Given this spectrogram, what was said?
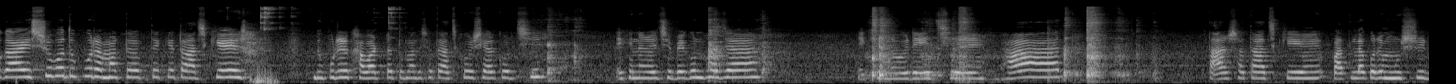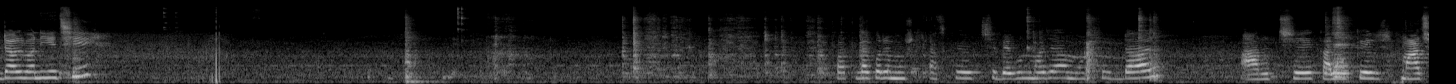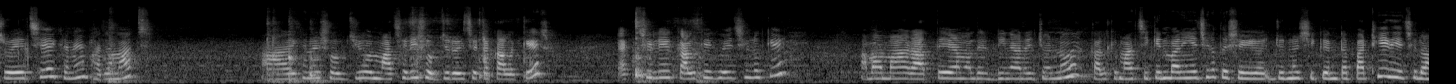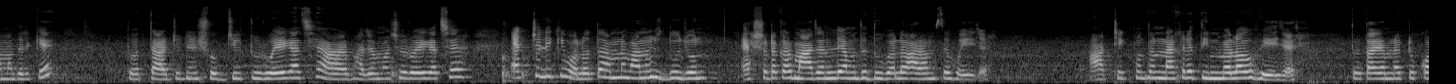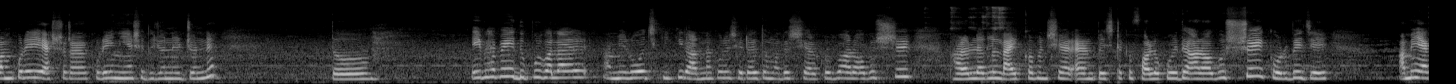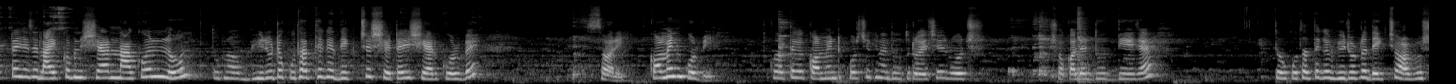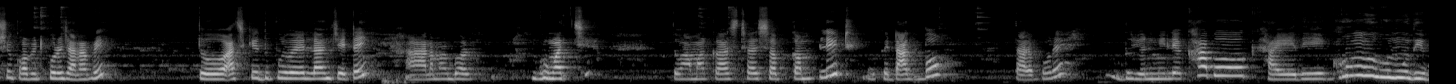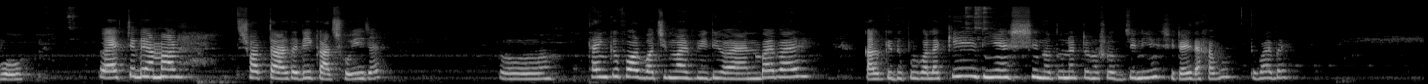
তো গাই শুভ দুপুর আমার তরফ থেকে। তো আজকে দুপুরের খাবারটা তোমাদের সাথে আজকেও শেয়ার করছি। এখানে রয়েছে বেগুন ভাজা, এখানে রয়েছে ভাত, তার সাথে আজকে পাতলা করে মুসুরির ডাল বানিয়েছি। পাতলা করে মুস আজকে হচ্ছে বেগুন ভাজা, মুসুর ডাল। আর হচ্ছে কালকের মাছ রয়েছে এখানে, ভাজা মাছ। আর এখানে সবজি সবজিও মাছেরই সবজি রয়েছে এটা কালকের। অ্যাকচুয়ালি কালকে হয়েছিল কি, আমার মা রাতে আমাদের ডিনারের জন্য কালকে মা চিকেন বানিয়েছিল, তো সেই জন্য চিকেনটা পাঠিয়ে দিয়েছিল আমাদেরকে। তো তার জন্য সবজি একটু রয়ে গেছে আর ভাজা মাছও রয়ে গেছে। অ্যাকচুয়ালি কি বলো তো আমরা মানুষ দুজন, একশো টাকার মাছ আনলে আমাদের দুবেলা আরামসে হয়ে যায়। আর ঠিক মতন না খেলে তিনবেলাও হয়ে যায়। তো তাই আমরা একটু কম করেই একশো টাকা করেই নিয়ে আসি দুজনের জন্যে। তো এইভাবেই দুপুরবেলায় আমি রোজ কী কী রান্না করি সেটাই তোমাদের শেয়ার করব। আর অবশ্যই ভালো লাগলে লাইক কমেন্ট শেয়ার অ্যান্ড পেজটাকে ফলো করে দেয় আর অবশ্যই করবে যে আমি একটাই যে লাইক কমেন্ট শেয়ার না করলেও তোমরা ভিডিওটা কোথার থেকে দেখছ সেটাই শেয়ার করবে। সরি কমেন্ট করবি। কোথা থেকে কমেন্ট করছে? এখানে দুধ রয়েছে। রোজ সকালে দুধ দিয়ে যায়। তো কোথা থেকে ভিডিওটা দেখছ অবশ্যই কমেন্ট করে জানাবে। তো আজকে দুপুরবেলার লাঞ্চ এটাই, আর আমার বর ঘুমাচ্ছে। তো আমার কাজটা সব কমপ্লিট ওকে ডাকবো, তারপরে দুজন মিলে খাব, খাইয়ে দিয়ে ঘুমু ঘুমু দিব। তো অ্যাকচুয়ালি আমার সব তাড়াতাড়ি কাজ হয়ে যায়। তো thank you for watching my video and bye bye কালকে দুপুরবেলা কী নিয়ে এসছি, নতুন একটা সবজি নিয়ে সেটাই দেখাবো। তো বাই বাই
